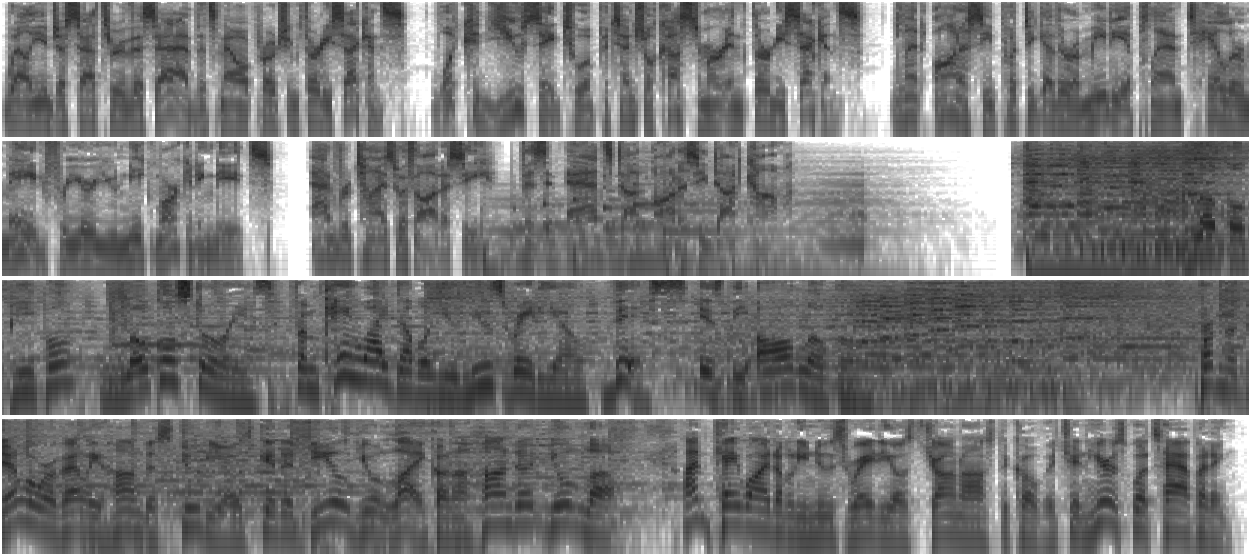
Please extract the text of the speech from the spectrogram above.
Well, you just sat through this ad that's now approaching 30 seconds. What could you say to a potential customer in 30 seconds? Let Audacy put together a media plan tailor made for your unique marketing needs. Advertise with Audacy. Visit ads.audacy.com. Local people, local stories. From KYW News Radio, this is the All Local. From the Delaware Valley Honda Studios, get a deal you'll like on a Honda you'll love. I'm KYW News Radio's John Ostapkovich, and here's what's happening.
